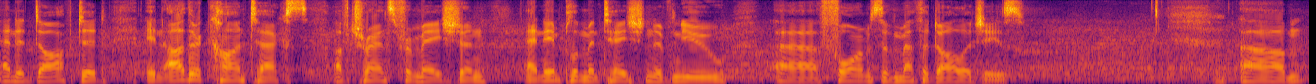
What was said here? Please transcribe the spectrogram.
and adopted in other contexts of transformation and implementation of new uh, forms of methodologies. Um,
